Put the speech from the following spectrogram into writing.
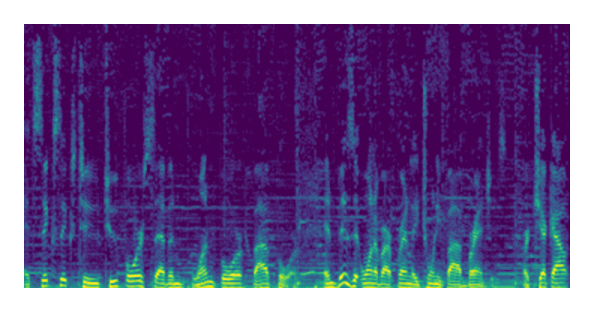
at 662-247-1454 and visit one of our friendly 25 branches or check out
